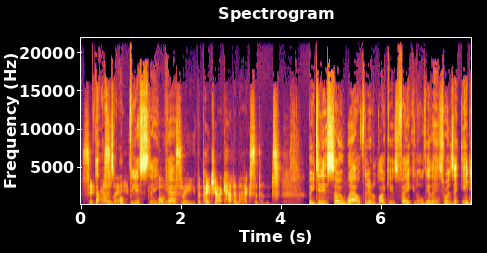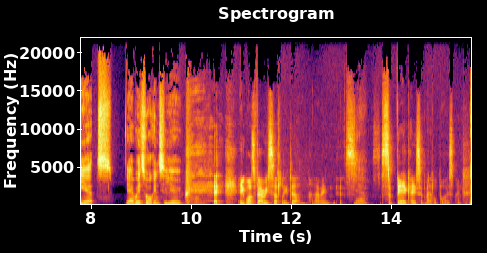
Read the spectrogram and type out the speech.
seriously, obviously. Yeah. obviously, the patriarch had an accident. But he did it so well that it looked like it was fake, and all the other historians are idiots. Yeah, we're talking to you. It was very subtly done. I mean, it's Yeah. a severe case of metal poisoning.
